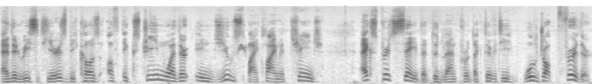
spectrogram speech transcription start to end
And in recent years, because of extreme weather induced by climate change, experts say that the land productivity will drop further.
